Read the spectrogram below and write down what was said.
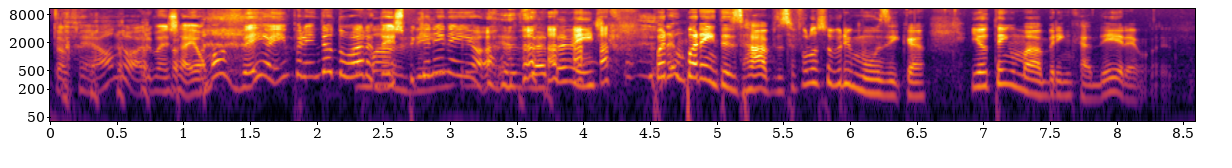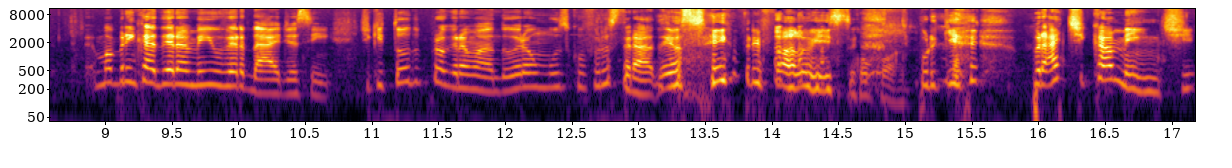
Tá vendo? Olha, mas já é uma veia empreendedora, Uma desde veia- pequenininho. ó. Exatamente. Um parênteses rápido, você falou sobre música. E eu tenho uma brincadeira, uma brincadeira meio verdade, assim, de que todo programador é um músico frustrado. Eu sempre falo isso. Concordo. Porque praticamente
